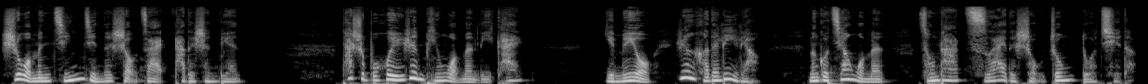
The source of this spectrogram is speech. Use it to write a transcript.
使我们紧紧的守在他的身边。他是不会任凭我们离开，也没有任何的力量能够将我们从他慈爱的手中夺去的。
